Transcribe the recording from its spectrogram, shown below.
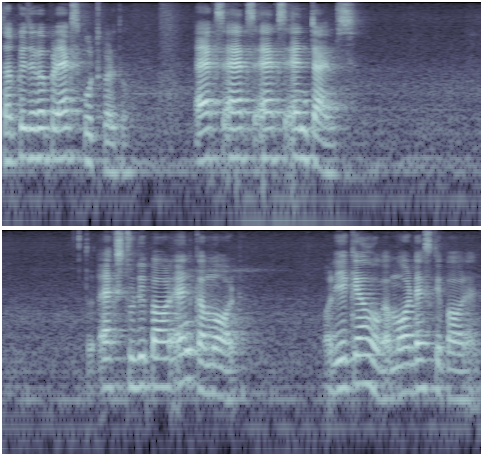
सबके जगह पर x पुट कर दो। X x x n times तो x to the power n का मॉड और ये क्या होगा? मॉड एक्स की पावर एन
